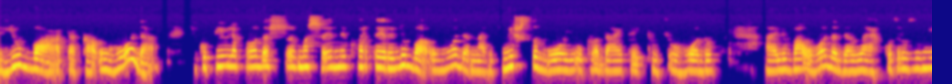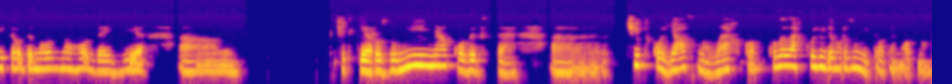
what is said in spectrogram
Люба така угода купівля-продаж машини, квартири, люба угода, навіть між собою укладаєте якусь угоду. Люба угода, де легко зрозуміти один одного, де є а, чітке розуміння, коли все а, чітко, ясно, легко, коли легко людям розуміти один одного.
